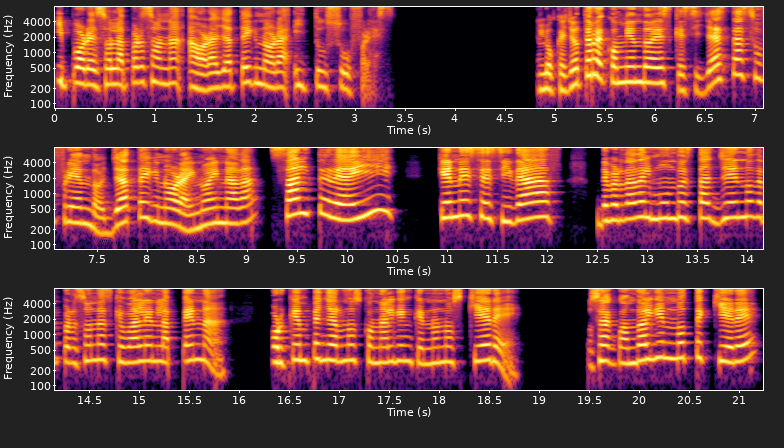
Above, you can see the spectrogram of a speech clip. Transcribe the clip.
y por eso la persona ahora ya te ignora y tú sufres. Lo que yo te recomiendo es que si ya estás sufriendo, ya te ignora y no hay nada, salte de ahí. ¿Qué necesidad? De verdad el mundo está lleno de personas que valen la pena. ¿Por qué empeñarnos con alguien que no nos quiere? O sea, cuando alguien no te quiere,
